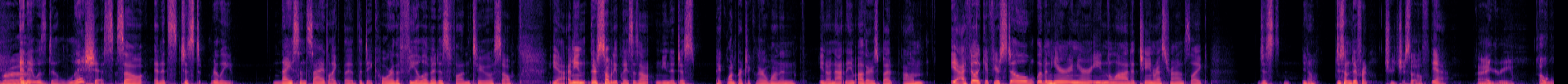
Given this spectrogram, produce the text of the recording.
Bruh. And it was delicious. So, and it's just really nice inside. Like the, the decor, the feel of it is fun too. So, yeah. I mean, there's so many places. I don't mean to just pick one particular one and, you know, not name others. But, um, yeah, I feel like if you're still living here and you're eating a lot at chain restaurants, like just, you know, do something different. Treat yourself. Yeah. I agree. Oh,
